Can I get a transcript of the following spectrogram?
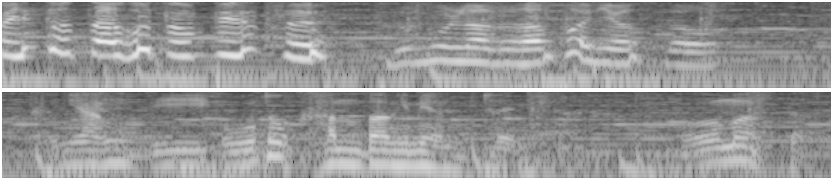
믿고 있었다고 둠피스트 눈물 나는 한 판이었어 그냥 네 고독 한 방이면 된다. 고맙다.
